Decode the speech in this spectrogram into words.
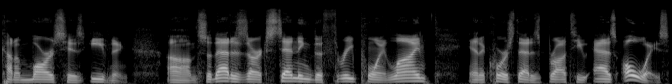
kind of mars his evening. Um, so that is our extending the three point line. And of course, that is brought to you, as always,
